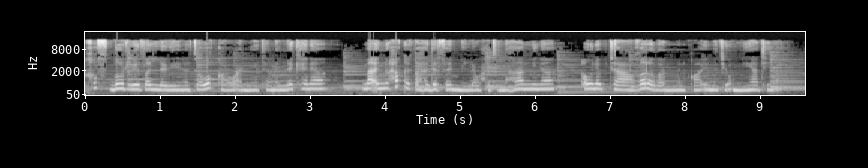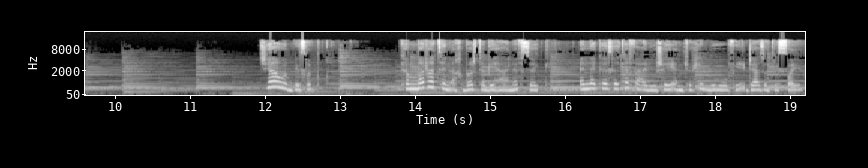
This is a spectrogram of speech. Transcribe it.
خفض الرضا الذي نتوقع أن يتملكنا ما أن نحقق هدفا من لوحة مهامنا أو نبتاع غرضا من قائمة أمنياتنا. جاوب بصدق. كم مرة أخبرت بها نفسك أنك ستفعل شيئا تحبه في إجازة الصيف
